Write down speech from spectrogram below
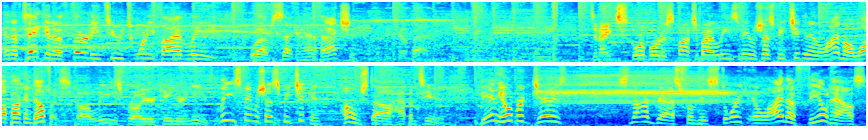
and have taken a 32-25 lead. We'll have second half action when we come back. Tonight's scoreboard is sponsored by Lee's Famous Recipe Chicken in Lima, Wapak, and Delphos. Call Lee's for all your catering needs. Lee's Famous Recipe Chicken, home style happens here. Danny Holbrook, Jerry Snodgrass from historic Elida Fieldhouse.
